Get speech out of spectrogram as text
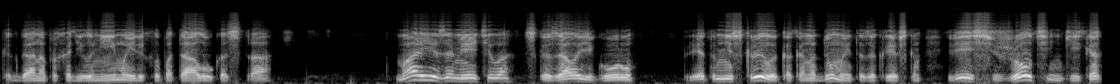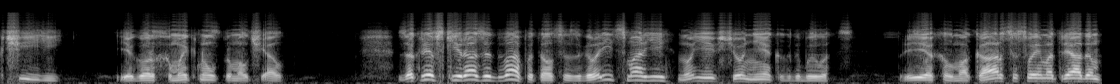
когда она проходила мимо или хлопотала у костра. Марья заметила, сказала Егору, при этом не скрыла, как она думает о Закревском, весь желтенький, как чирий. Егор хмыкнул, промолчал. Закревский раза два пытался заговорить с Марьей, но ей все некогда было. Приехал Макар со своим отрядом,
